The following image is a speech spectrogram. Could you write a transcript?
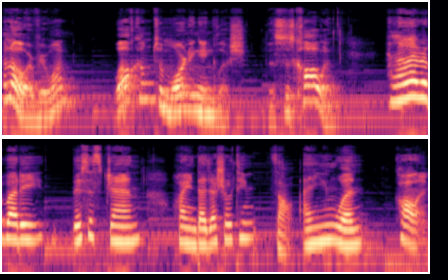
Hello, everyone. Welcome to Morning English. This is Colin. Hello, everybody. This is Jen. 欢迎大家收听早安英文。Colin,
